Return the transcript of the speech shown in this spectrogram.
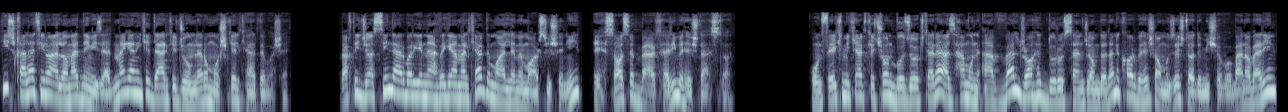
هیچ غلطی رو علامت نمی‌زد مگر اینکه درک جمله رو مشکل کرده باشه. وقتی جاستین درباره نحوه عملکرد معلم مارسی شنید، احساس برتری بهش دست داد. اون فکر می‌کرد که چون بزرگتره از همون اول راه درست انجام دادن کار بهش آموزش داده میشه و بنابراین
